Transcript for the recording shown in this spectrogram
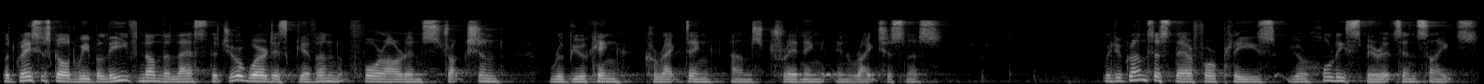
But, gracious God, we believe nonetheless that your word is given for our instruction, rebuking, correcting, and training in righteousness. Will you grant us, therefore, please, your Holy Spirit's insights,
